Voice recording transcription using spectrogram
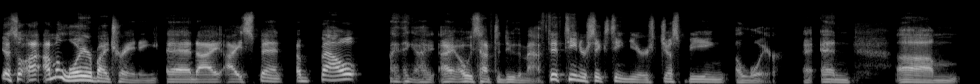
Yeah, so I, am a lawyer by training, and I I spent about I think I I always have to do the math 15 or 16 years just being a lawyer, and um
